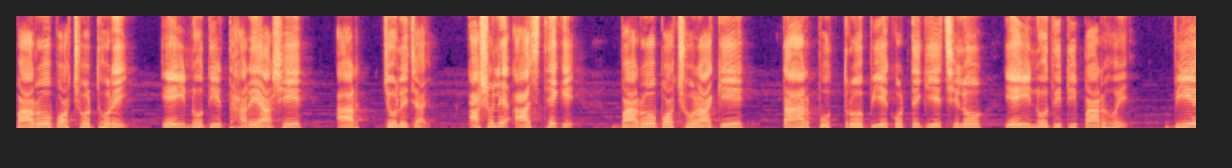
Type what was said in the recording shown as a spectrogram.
বারো বছর ধরেই এই নদীর ধারে আসে আর চলে যায়। আসলে আজ থেকে বারো বছর আগে তার পুত্র বিয়ে করতে গিয়েছিল এই নদীটি পার হয়ে। বিয়ে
